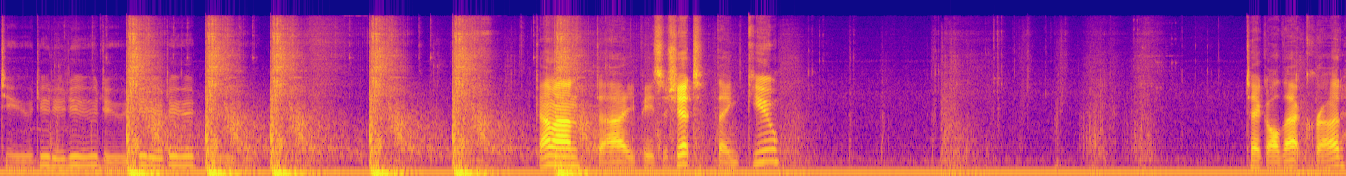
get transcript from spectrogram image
Do do do do do do do do. Come on, die, you piece of shit. Thank you. Take all that crud.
